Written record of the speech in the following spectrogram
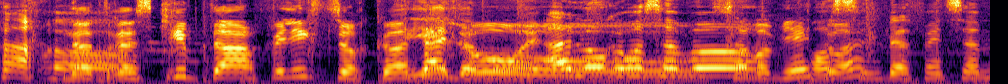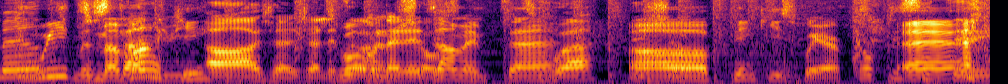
notre scripteur Félix Turcotte. Allô! Allô, comment ça va? Ça va bien, Passé toi? une belle fin de semaine? Oui, tu m'as manqué. Ah, j'a- j'allais dire on la allait dire en même temps. Tu vois? Ah, Pinky Swear. Complicité.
